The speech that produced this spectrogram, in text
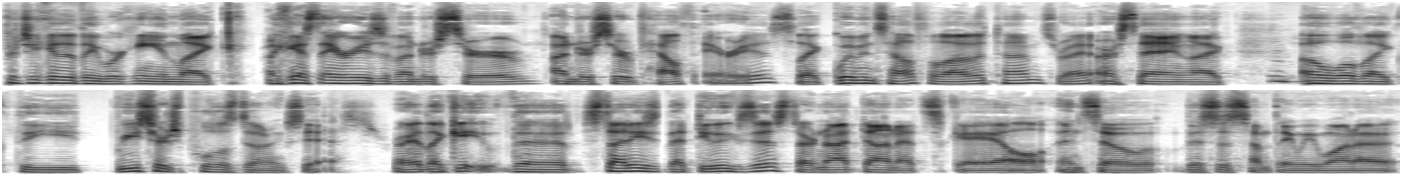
particularly working in like I guess areas of underserved, underserved health areas, like women's health. A lot of the times, right, are saying like, mm-hmm. oh well, like the research pools don't exist, right? Like it, the studies that do exist are not done at scale, and so this is something we want to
